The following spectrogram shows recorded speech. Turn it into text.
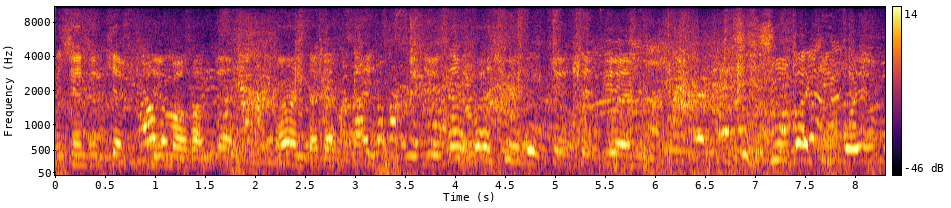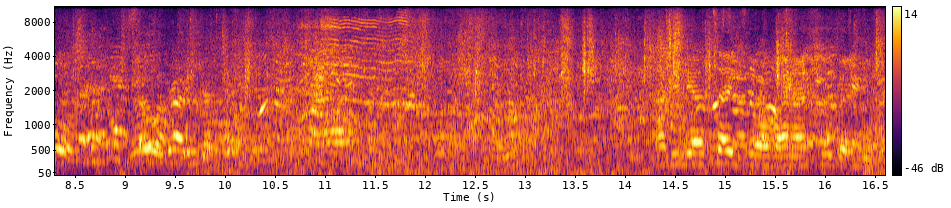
vatandaşa demaganda arandaga nayiziriza bashubukense byenu shuba kiboyibo aliliasaidia wanashuga hivo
